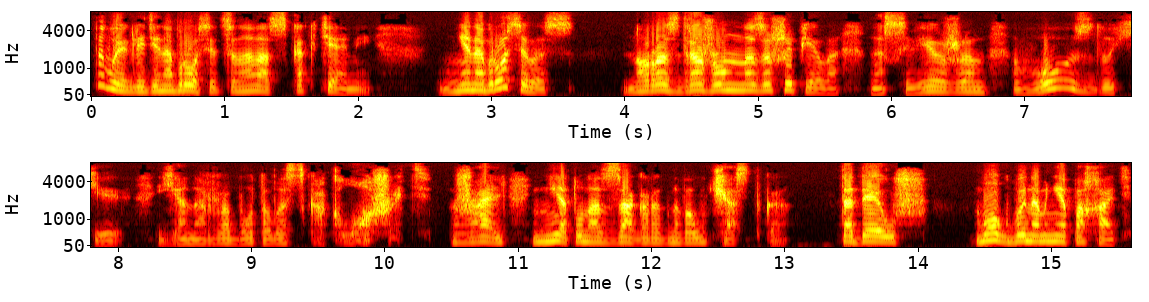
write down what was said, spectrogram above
того и гляди набросится на нас с когтями. Не набросилась, но раздраженно зашипела. На свежем воздухе я наработалась как лошадь. Жаль, нет у нас загородного участка. Тадеуш мог бы на мне пахать.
